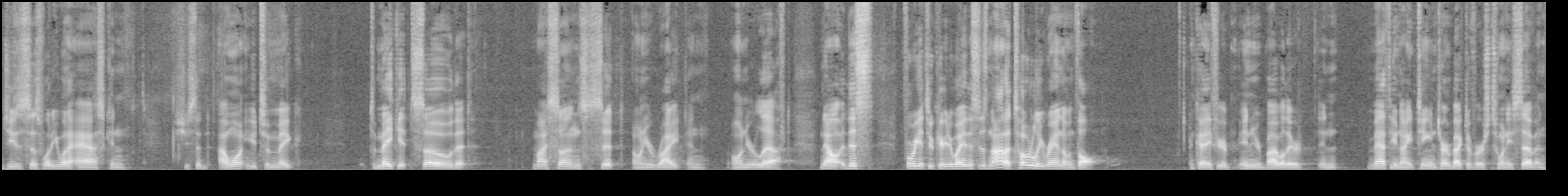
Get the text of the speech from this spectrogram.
Jesus says, What do you want to ask? And she said, I want you to make to make it so that my sons sit on your right and on your left. Now, this, before we get too carried away, this is not a totally random thought. Okay, if you're in your Bible there in Matthew 19, turn back to verse 27.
